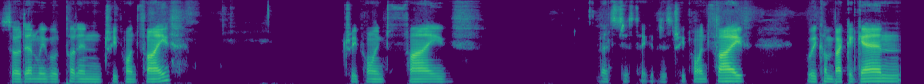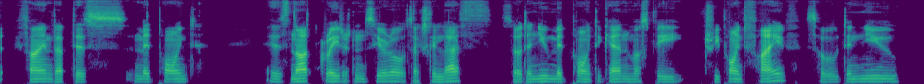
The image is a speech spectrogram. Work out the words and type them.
So then we would put in 3.5. 3.5. Let's just take it as 3.5. We come back again. We find that this midpoint is not greater than 0. It's actually less. So the new midpoint again must be 3.5. So the new,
